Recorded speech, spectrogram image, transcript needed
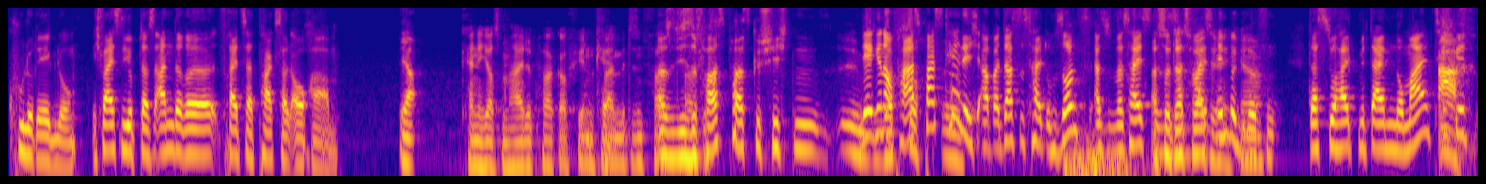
coole Regelung. Ich weiß nicht, ob das andere Freizeitparks halt auch haben. Ja. Kenne ich aus dem Heidepark auf jeden Fall mit diesen Fast Also diese. Fastpass-Geschichten. äh, Ja, genau, Fastpass kenne ich, aber das ist halt umsonst. Also, was heißt Ach so, ist das weiß ich nicht, inbegriffen? Dass du halt mit deinem normalen Ticket Ach,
